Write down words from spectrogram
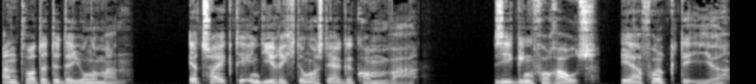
antwortete der junge Mann. Er zeigte in die Richtung, aus der er gekommen war. Sie ging voraus, er folgte ihr.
